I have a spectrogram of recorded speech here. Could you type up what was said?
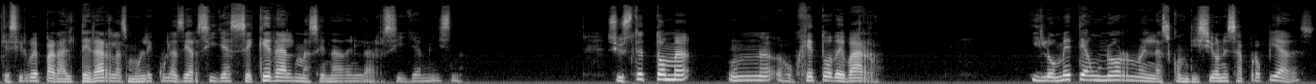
que sirve para alterar las moléculas de arcilla, se queda almacenada en la arcilla misma. Si usted toma un objeto de barro y lo mete a un horno en las condiciones apropiadas,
